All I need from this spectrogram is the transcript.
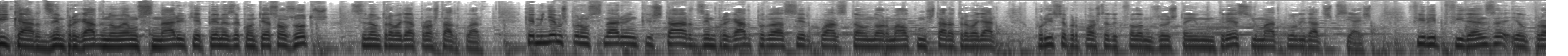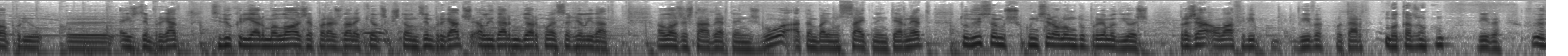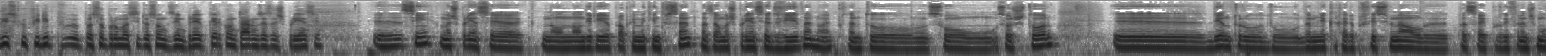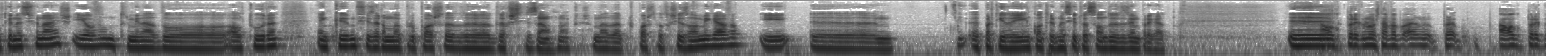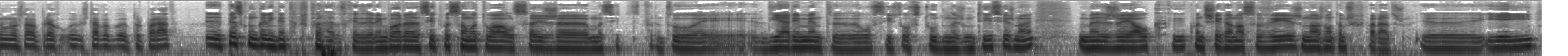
Ficar desempregado não é um cenário que apenas acontece aos outros, se não trabalhar para o Estado, claro. Caminhamos para um cenário em que estar desempregado poderá ser quase tão normal como estar a trabalhar. Por isso, a proposta de que falamos hoje tem um interesse e uma atualidade especiais. Filipe Fidanza, ele próprio eh, ex-desempregado, decidiu criar uma loja para ajudar aqueles que estão desempregados a lidar melhor com essa realidade. A loja está aberta em Lisboa, há também um site na internet. Tudo isso vamos conhecer ao longo do programa de hoje. Para já, olá Filipe, viva, boa tarde. Boa tarde, João Paulo. Viva. Eu disse que o Filipe passou por uma situação de desemprego. Quer contar-nos essa experiência? Uh, sim, uma experiência, não, não diria propriamente interessante, mas é uma experiência de vida, não é? Portanto, sou, um, sou gestor. Uh, dentro do, da minha carreira profissional uh, passei por diferentes multinacionais e houve uma determinada altura em que me fizeram uma proposta de, de rescisão, não é? chamada proposta de rescisão amigável e a partir daí encontrei-me na situação de desempregado. Algo para que não estava para, algo para que não estava estava preparado? Uh, penso que nunca ninguém está preparado. Quer dizer, embora a situação atual seja uma portanto, é, diariamente ouve-se ouve tudo nas notícias, não é? Mas é algo que quando chega a nossa vez nós não estamos preparados. Uh, e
